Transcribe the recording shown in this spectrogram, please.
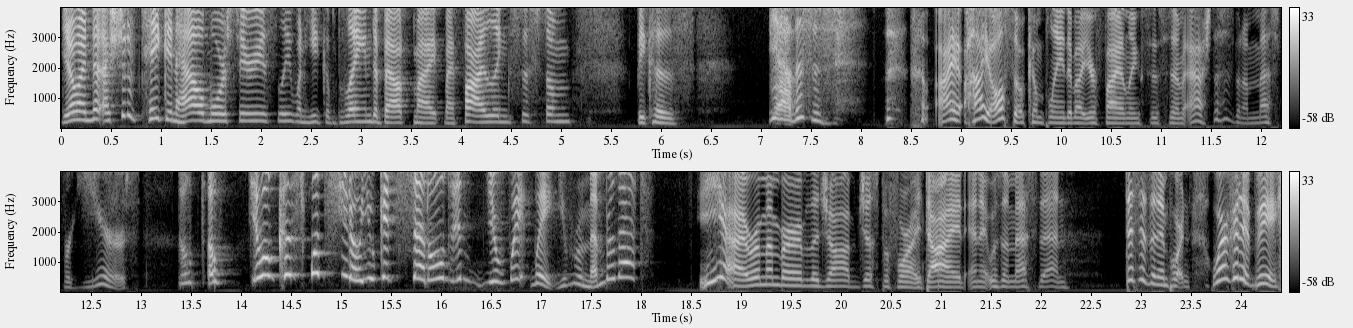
you know I kn- I should have taken Hal more seriously when he complained about my my filing system because yeah, this is I I also complained about your filing system, Ash. This has been a mess for years. oh, oh know cuz once you know you get settled and you wait wait, you remember that? Yeah, I remember the job just before I died, and it was a mess then. This isn't important. Where could it be?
